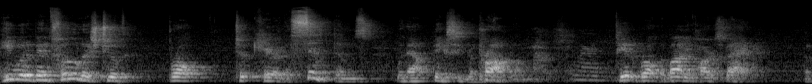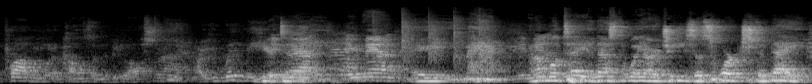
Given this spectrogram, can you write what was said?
He would have been foolish to have brought, took care of the symptoms without fixing the problem. If he had brought the body parts back, the problem would have caused them to be lost again. Are you with me here today? Amen. Amen. And I'm going to tell you, that's the way our Jesus works today.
